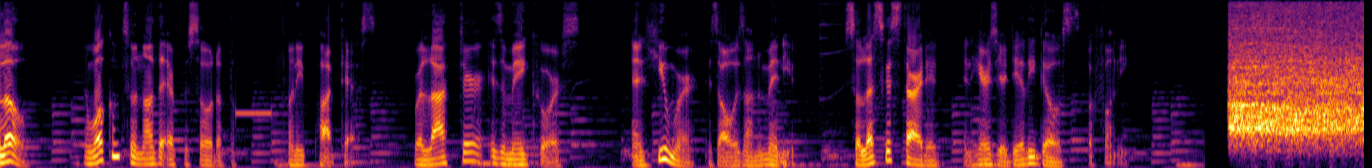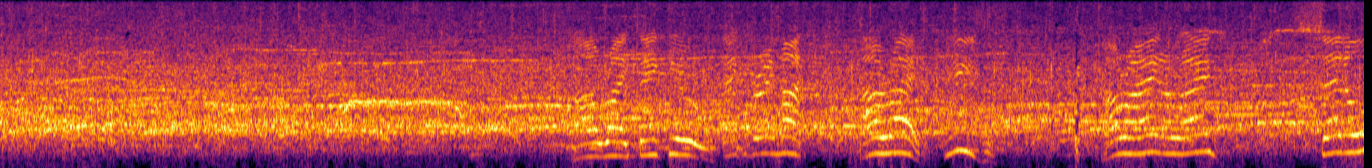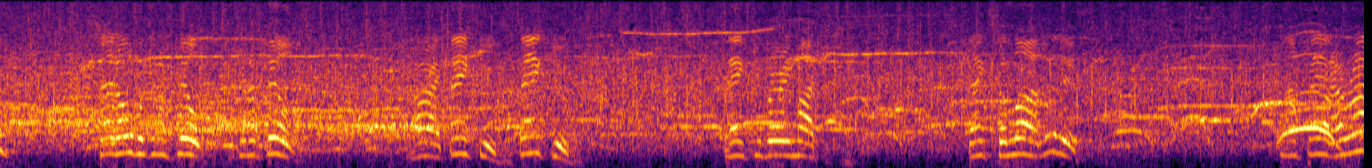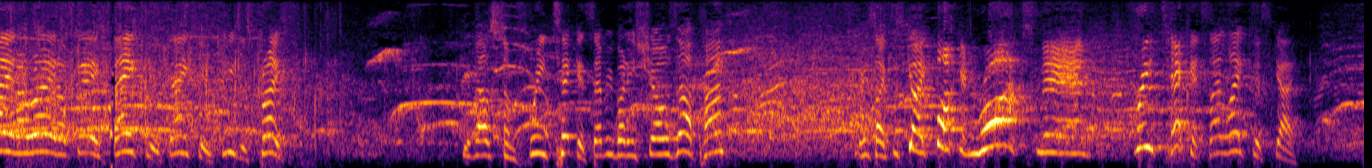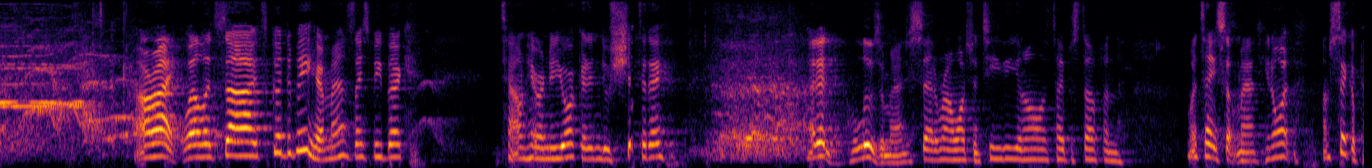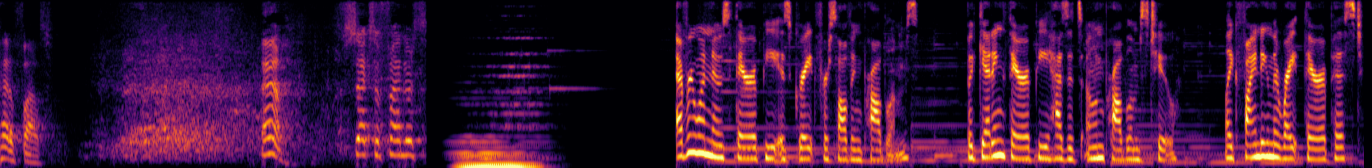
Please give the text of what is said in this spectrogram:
Hello, and welcome to another episode of the Funny Podcast, where laughter is a main course and humor is always on the menu. So let's get started, and here's your daily dose of funny. All right, thank you. Thank you very much. All right, Jesus. All right, all right. Settle. Settle. We're going to build. We're going to build. All right, thank you. Thank you. Thank you very much. Thanks a lot. Look at this. Not bad. All right, all right, okay. Thank you, thank you. Jesus Christ. Give out some free tickets. Everybody shows up, huh? He's like, this guy fucking rocks, man. Free tickets. I like this guy. All right. Well, it's uh, it's good to be here, man. It's nice to be back town here in New York. I didn't do shit today. I didn't. I'm a loser, man. Just sat around watching TV and all that type of stuff. And I'm gonna tell you something, man. You know what? I'm sick of pedophiles. Yeah. Sex offenders. Everyone knows therapy is great for solving problems, but getting therapy has its own problems too, like finding the right therapist,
